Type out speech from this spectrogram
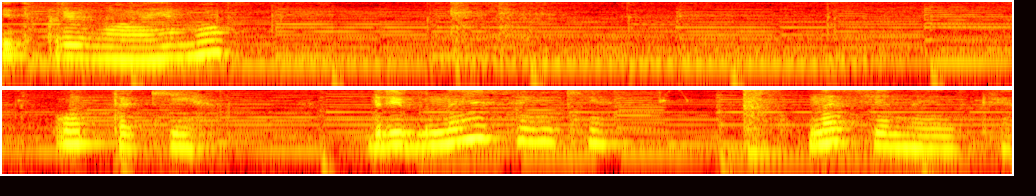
Відкриваємо. От такі дрібнесенькі насінинки.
